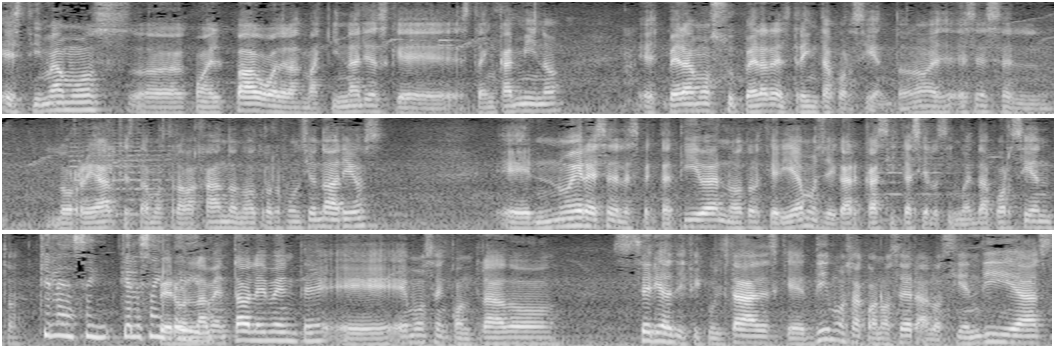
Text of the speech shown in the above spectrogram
Estimamos uh, con el pago de las maquinarias que está en camino, esperamos superar el 30%. ¿no? Ese es el, lo real que estamos trabajando nosotros los funcionarios. Eh, no era esa la expectativa, nosotros queríamos llegar casi casi a los 50%. ¿Qué les, qué les Pero lamentablemente eh, hemos encontrado serias dificultades que dimos a conocer a los 100 días,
